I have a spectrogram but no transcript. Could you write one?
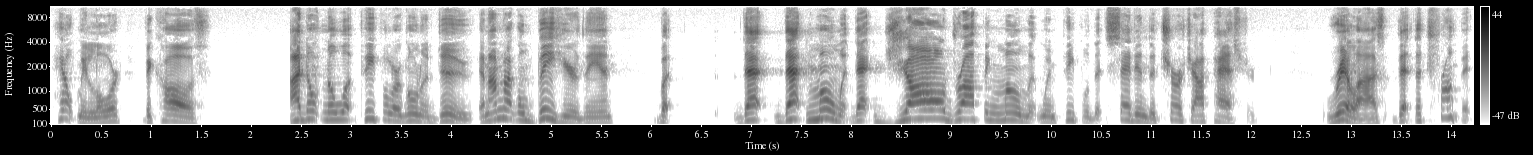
help me, Lord, because I don't know what people are going to do, and I'm not going to be here then, but that, that moment, that jaw dropping moment when people that sat in the church I pastored realized that the trumpet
